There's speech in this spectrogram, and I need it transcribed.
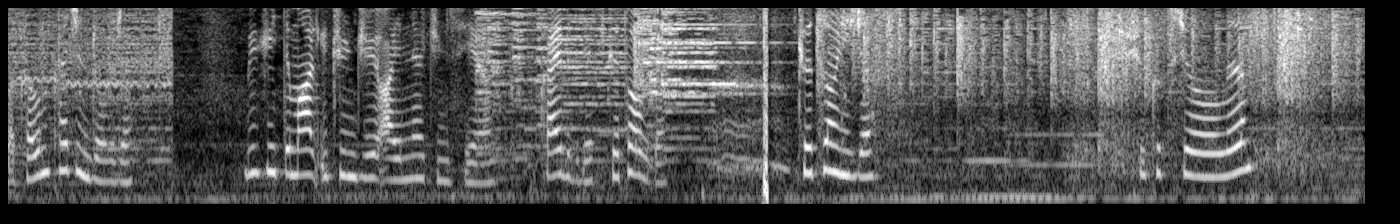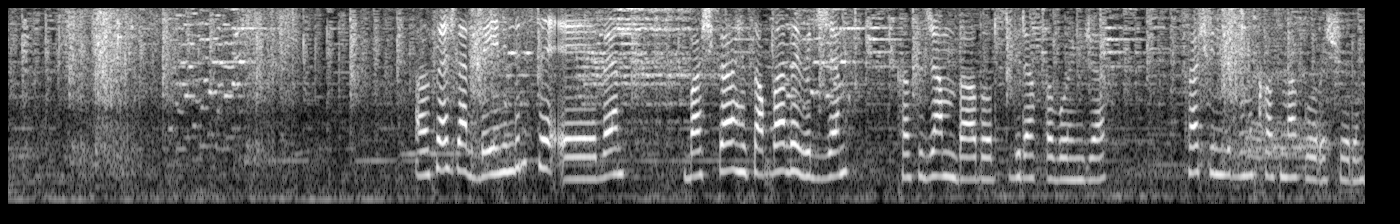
Bakalım kaçıncı olacağız. Büyük ihtimal üçüncü. Ay üçüncüsü ya. Kaybedeceğiz. Kötü olacağız. Kötü oynayacağız. Şu kutucu alalım. Arkadaşlar beğenilirse eee, ben başka hesaplar da vereceğim. Kasacağım daha doğrusu bir hafta boyunca. Kaç gündür bunu kasmakla uğraşıyorum.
